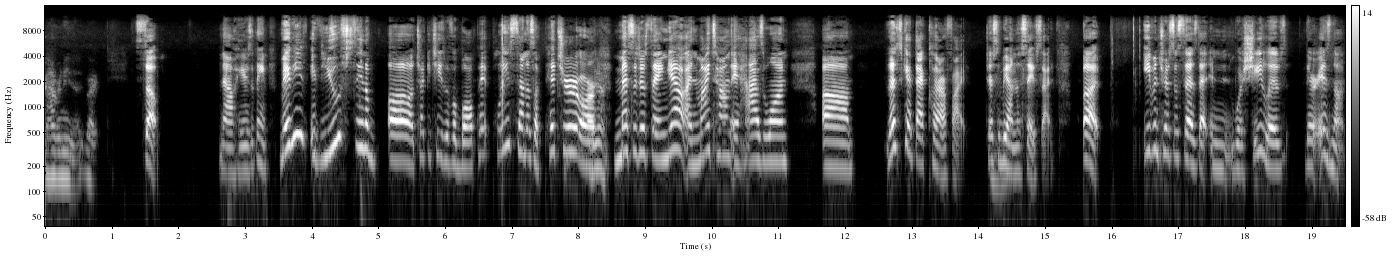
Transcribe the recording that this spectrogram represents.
I haven't either. Right. So, now here's the thing. Maybe if, if you've seen a uh, Chuck E. Cheese with a ball pit, please send us a picture or Yeah. message us saying, yeah, in my town it has one. Um, let's get that clarified, just to be on the safe side. But even Trista says that in where she lives, there is none.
